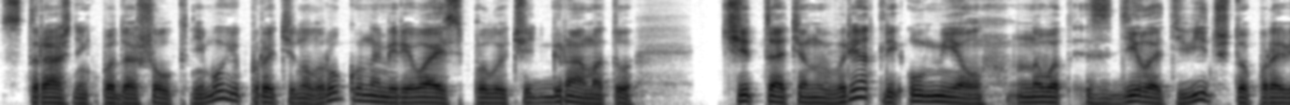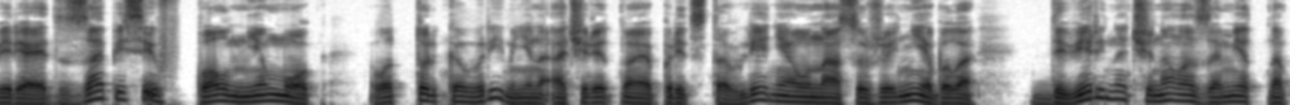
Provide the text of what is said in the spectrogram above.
Стражник подошел к нему и протянул руку, намереваясь получить грамоту. Читать он вряд ли умел, но вот сделать вид, что проверяет записи, вполне мог. Вот только времени на очередное представление у нас уже не было. Дверь начинала заметно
